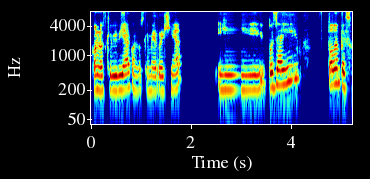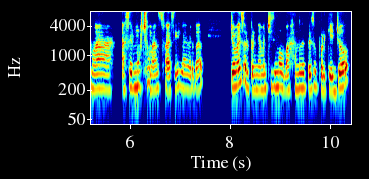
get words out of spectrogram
con los que vivía, con los que me regía. Y pues de ahí todo empezó a, a ser mucho más fácil, la verdad. Yo me sorprendía muchísimo bajando de peso porque yo,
